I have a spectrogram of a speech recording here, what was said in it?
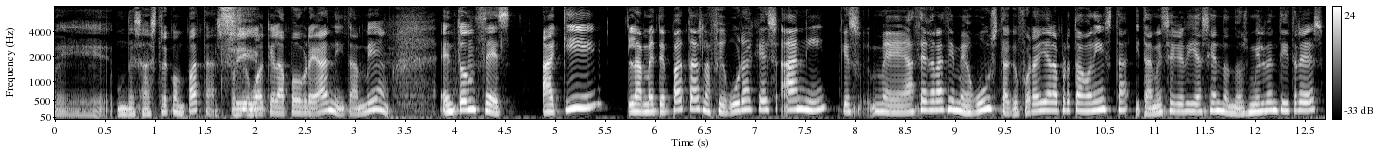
eh, un desastre con patas, pues Sí. igual que la pobre Annie también. Entonces, aquí la metepatas, la figura que es Annie, que es- me hace gracia y me gusta que fuera ella la protagonista, y también seguiría siendo en 2023,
